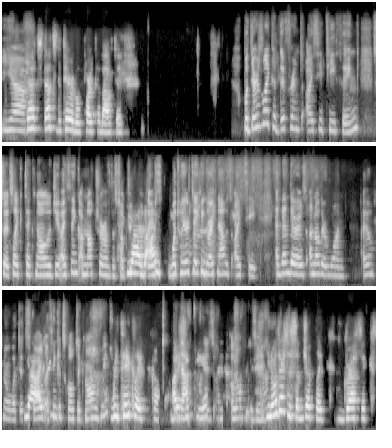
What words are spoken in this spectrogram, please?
yeah. That's that's the terrible part about it. But there's like a different ICT thing. So it's like technology. I think I'm not sure of the subject, Yeah, the what we're taking right now is IT. And then there is another one. I don't know what it's Yeah, called. I think think it's called technology. we take like uh, But that one ICT. is a lot easier. You know, there's a subject like graphics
